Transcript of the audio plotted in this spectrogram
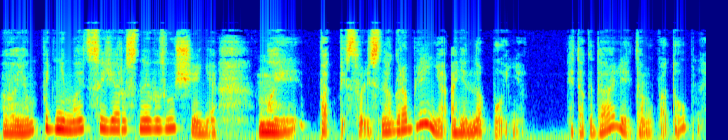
В нем поднимается яростное возмущение. Мы подписывались на ограбление, а не на бойню. И так далее, и тому подобное.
